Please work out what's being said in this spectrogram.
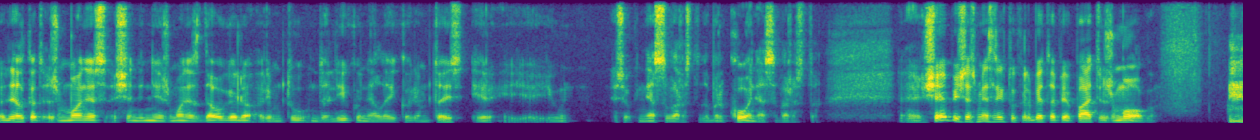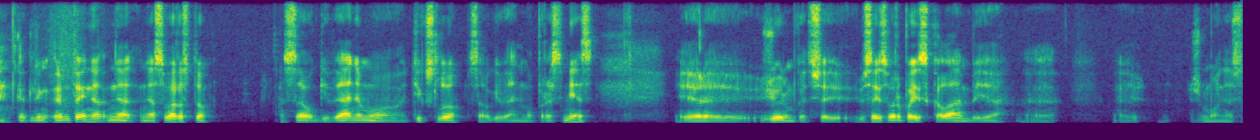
Todėl, kad žmonės, šiandieniai žmonės daugelio rimtų dalykų nelaiko rimtais ir jų tiesiog nesvarsto. Dabar ko nesvarsto? E, šiaip iš esmės reiktų kalbėti apie patį žmogų, kad rimtai ne, ne, nesvarsto savo gyvenimo tikslo, savo gyvenimo prasmės. Ir žiūrim, kad štai visais varpais kalambija e, žmonės,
